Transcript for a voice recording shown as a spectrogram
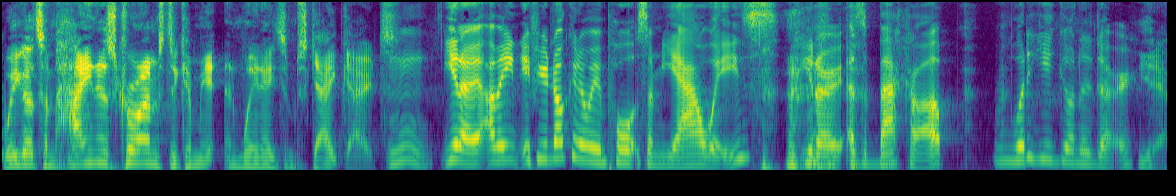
we got some heinous crimes to commit, and we need some scapegoats. Mm. You know, I mean, if you're not going to import some Yowies, you know, as a backup, what are you going to do? Yeah.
